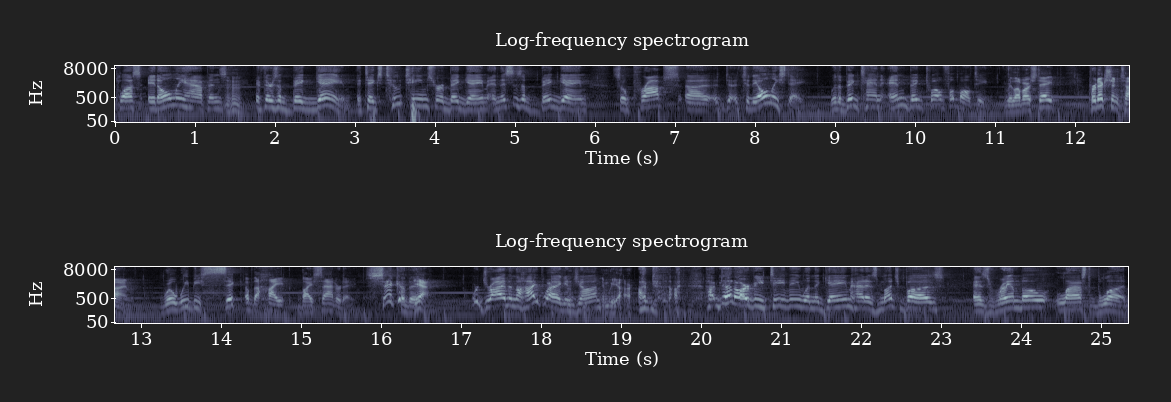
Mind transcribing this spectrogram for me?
Plus, it only happens Mm-hmm. if there's a big game. It takes two teams for a big game, and this is a big game. So, props uh, to the only state with a Big Ten and Big 12 football team. We love our state. Prediction time. Will we be sick of the hype by Saturday? Sick of it. Yeah. We're driving the hype wagon, John. And we are. I've, I've done RVTV when the game had as much buzz as Rambo Last Blood.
